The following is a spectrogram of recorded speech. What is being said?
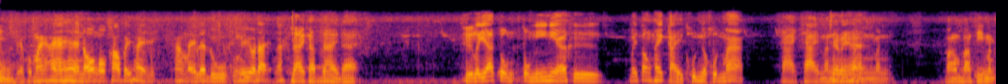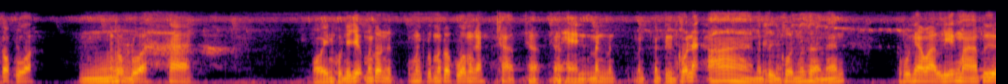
มเดี๋ยวผมให้ให้ให้น้องเอาเข้าไปให้ข้างในแล้วดูตรงนี้ก็ได้นะ ได้ครับได้ได้ คือระยะตรงตรงนี้เนี่ยก็คือ ไม่ต้องให้ไก่คุ้นกับคนมาก ใช่ใช่มันใช่ไหมฮะ นมันบางบางทีมันก็กลัว อืมันก็กลัว ถ้าปล่อยเห็นคนเยอะๆมันก็นึกมันกลัวมันก็กลัวเหมือนกัน ครับครับคมัรันบแหนมันมันมันมันตื่นคนอะ อ่า มันตื่นคนลักษณะนั้น ก็พูดง่ายว่าเลี้ยงมาเพื่อ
